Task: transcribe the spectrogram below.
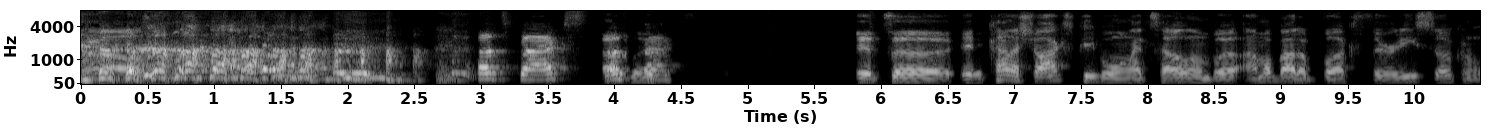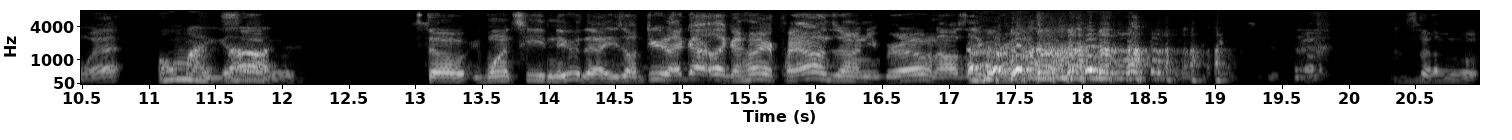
Uh, That's facts. That's like- facts. it's uh, it kind of shocks people when I tell them, but I'm about a buck thirty, soaking wet. oh my god. So, so once he knew that, he's all, "Dude, I got like a hundred pounds on you, bro," and I was like, "Bro." So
